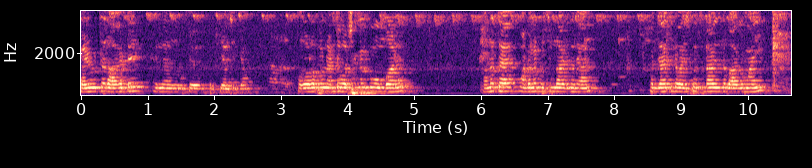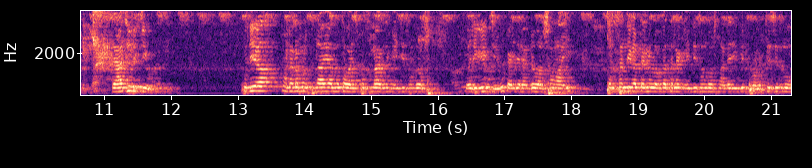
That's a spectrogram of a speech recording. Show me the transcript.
കഴിവിട്ടതാകട്ടെ എന്ന് നമുക്ക് പ്രത്യാശിക്കാം. അതോടൊപ്പം രണ്ട് വർഷങ്ങൾക്ക് മുമ്പാണ് അന്നത്തെ മണ്ഡലം പ്രസിഡന്റായിരുന്ന ഞാൻ പഞ്ചായത്തിന്റെ വൈസ് പ്രസിഡന്റായതിന്റെ ഭാഗമായി രാജിവെക്കുകയും പുതിയ മണ്ഡലം പ്രസിഡന്റായ അന്നത്തെ വൈസ് പ്രസിഡന്റായിരുന്ന കെ ജി സന്തോഷ് വരികയും ചെയ്തു. കഴിഞ്ഞ രണ്ട് വർഷമായി പ്രതിസന്ധി ഘട്ടങ്ങളിലൊക്കെ തന്നെ കെ ജി സന്തോഷ് നല്ല രീതിയിൽ പ്രവർത്തിച്ചിരുന്നു.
